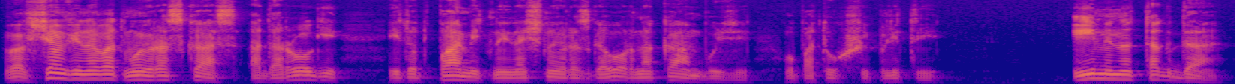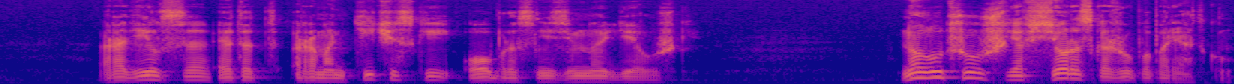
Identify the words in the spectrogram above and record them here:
Во всем виноват мой рассказ о дороге и тот памятный ночной разговор на камбузе у потухшей плиты. Именно тогда родился этот романтический образ неземной девушки. Но лучше уж я все расскажу по порядку.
